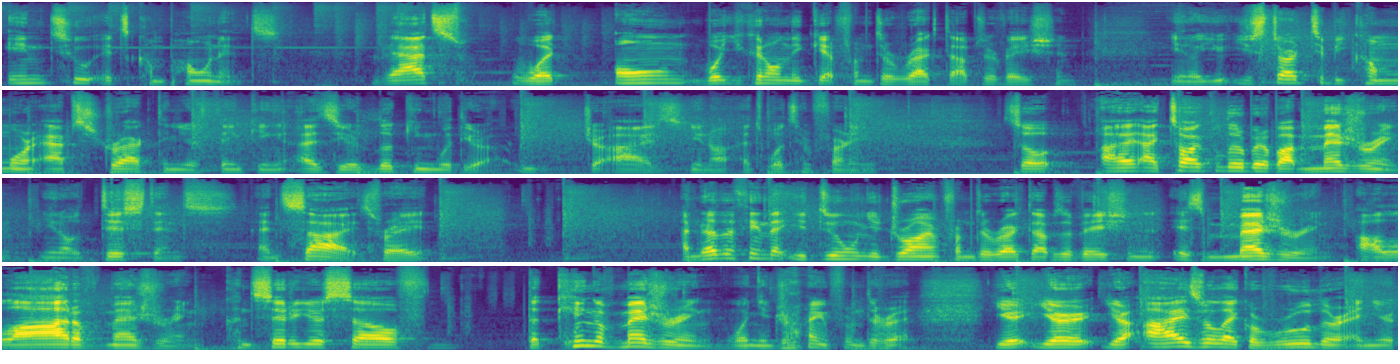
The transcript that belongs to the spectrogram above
into its components. That's what own what you can only get from direct observation you know, you, you start to become more abstract in your thinking as you're looking with your your eyes, you know, at what's in front of you. So I, I talked a little bit about measuring, you know, distance and size, right? Another thing that you do when you're drawing from direct observation is measuring, a lot of measuring. Consider yourself the king of measuring when you're drawing from direct. Your, your, your eyes are like a ruler, and you're,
